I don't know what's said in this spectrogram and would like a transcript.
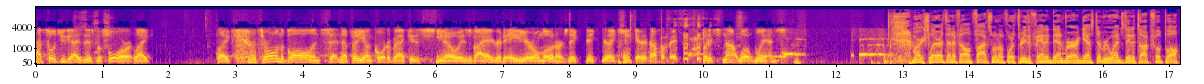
I've told you guys this before, like like throwing the ball and setting up a young quarterback is you know is Viagra to eighty year old owners. They they they can't get enough of it, but it's not what wins. Mark Schlereth, NFL and Fox 1043, The Fan in Denver, our guest every Wednesday to talk football.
